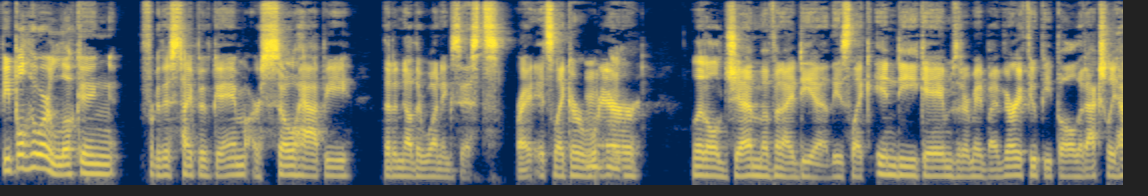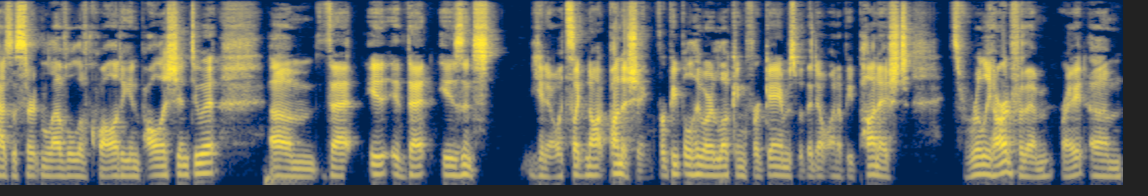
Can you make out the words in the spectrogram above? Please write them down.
people who are looking for this type of game are so happy that another one exists. Right? It's like a Mhm. rare little gem of an idea. These like indie games that are made by very few people that actually has a certain level of quality and polish into it. Um, that it, it- that isn't you know it's like not punishing for people who are looking for games but they don't want to be punished. It's really hard for them, right? Um,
